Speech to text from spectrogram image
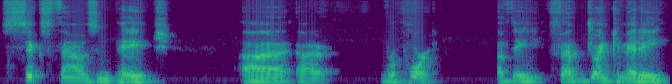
6,000 page uh, uh, report of the Fed- Joint Committee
